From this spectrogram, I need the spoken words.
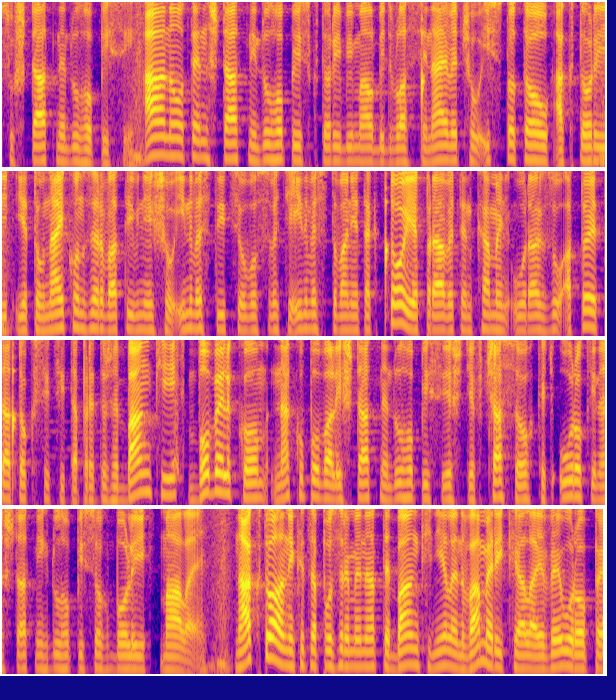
sú štátne dlhopisy. Áno, ten štátny dlhopis, ktorý by mal byť vlastne najväčšou istotou a ktorý je tou najkonzervatívnejšou investíciou vo svete investovanie, tak to je práve ten kameň úrazu a to je tá toxicita, pretože banky vo veľkom nakupovali štátne dlhopisy ešte v časoch, keď úroky na štátnych dlhopisoch boli malé. No aktuálne, keď sa pozrieme na tie banky nielen v Amerike, ale aj v Európe,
